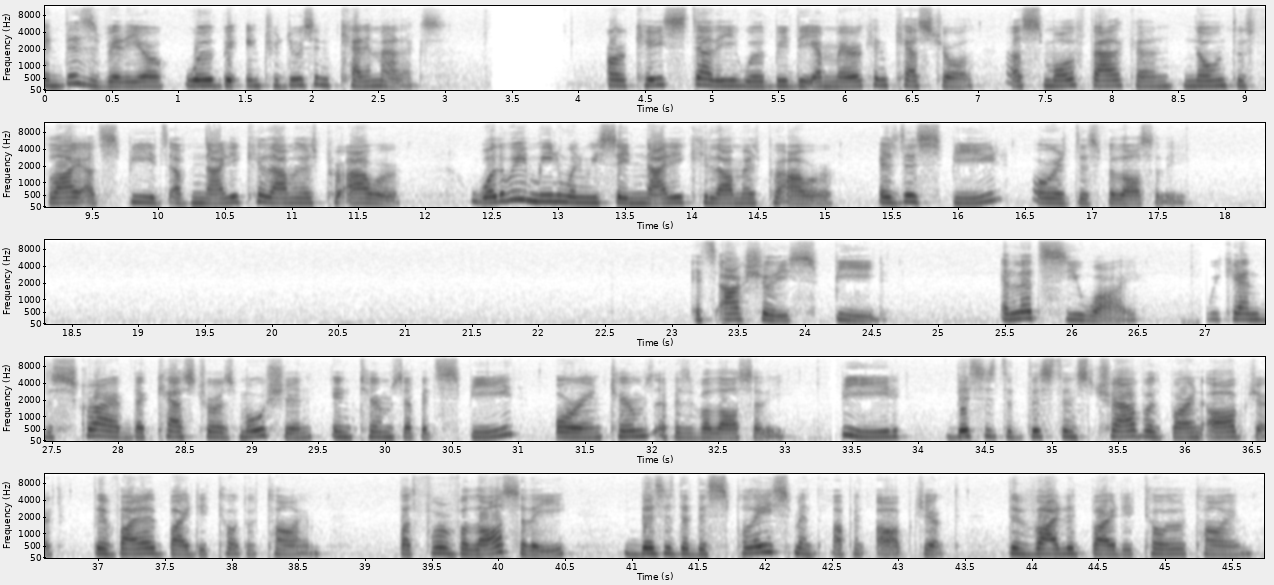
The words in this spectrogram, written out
In this video, we'll be introducing kinematics. Our case study will be the American Kestrel, a small falcon known to fly at speeds of 90 km per hour. What do we mean when we say 90 km per hour? Is this speed or is this velocity? It's actually speed. And let's see why. We can describe the Kestrel's motion in terms of its speed or in terms of its velocity. Speed, this is the distance traveled by an object divided by the total time. But for velocity, this is the displacement of an object divided by the total time.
